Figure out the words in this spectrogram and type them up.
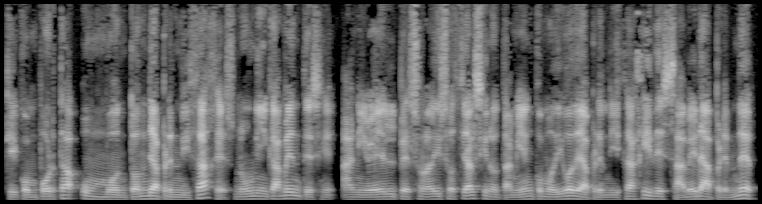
que comporta un montón de aprendizajes, no únicamente a nivel personal y social, sino también, como digo, de aprendizaje y de saber aprender,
